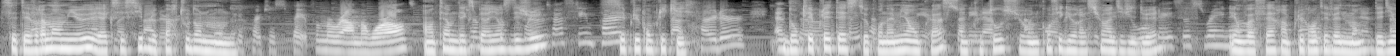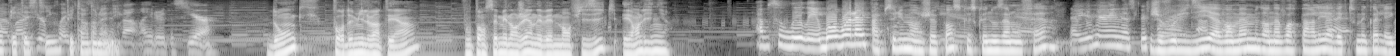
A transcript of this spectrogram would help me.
c'était vraiment mieux et accessible partout dans le monde. En termes d'expérience des jeux, c'est plus compliqué. Donc les playtests qu'on a mis en place sont plutôt sur une configuration individuelle et on va faire un plus grand événement dédié au playtesting plus tard dans l'année. Donc, pour 2021, vous pensez mélanger un événement physique et en ligne? Absolument, je pense que ce que nous allons faire, je vous le dis avant même d'en avoir parlé avec tous mes collègues.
